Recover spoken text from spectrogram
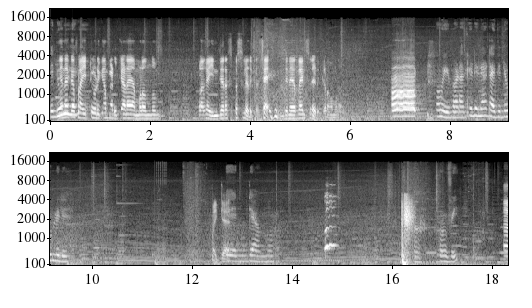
ഇങ്ങനെയൊക്കെ ഫ്ലൈറ്റ് ഓടിക്കാൻ പഠിക്കണേ നമ്മളൊന്നും ഇന്ത്യൻ എക്സ്പ്രസിൽ എടുക്കണം. ഛേ ഇന്ത്യൻ എയർലൈൻസിൽ എടുക്കണം നമ്മൾ. ഓ ഇവിടെ കിടില്ലാട്ടാ ഇതിന്റെ ഉള്ളിൽ. എന്റെ അമ്മ. ആ മൂവി ആ,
